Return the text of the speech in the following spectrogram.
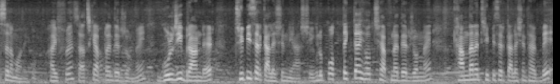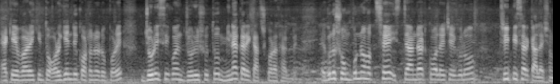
আসসালামু আলাইকুম। হাই ফ্রেন্ডস আজকে আপনাদের জন্য গুলজি ব্র্যান্ডের থ্রি পিসের কালেকশন নিয়ে আসছে। এগুলো প্রত্যেকটাই হচ্ছে আপনাদের জন্য খানদানের থ্রি পিসের কালেকশন থাকবে। একেবারে কিন্তু অর্গেন্ডি কটনের উপরে জরি সিকোয়েন্স জরি সুতো, মিনাকারে কাজ করা থাকবে। এগুলো সম্পূর্ণ হচ্ছে স্ট্যান্ডার্ড কোয়ালিটি এগুলো থ্রি পিসের কালেকশন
